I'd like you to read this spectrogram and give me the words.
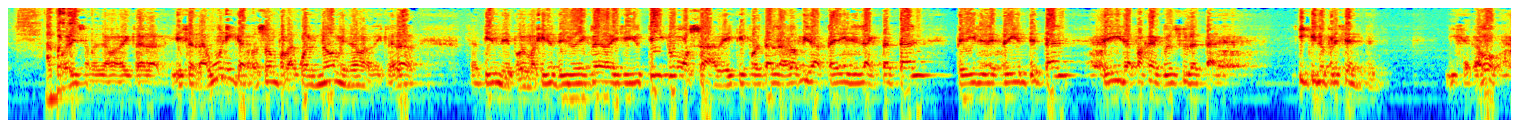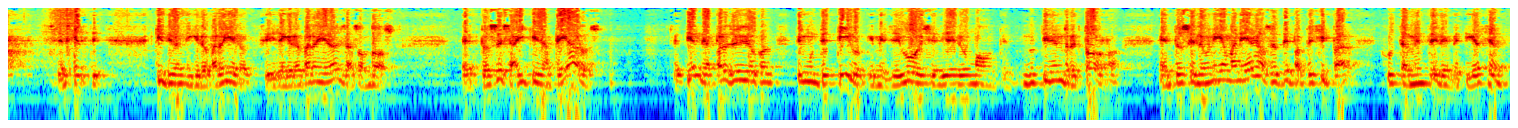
Por eso me llaman a declarar. Esa es la única razón por la cual no me llaman a declarar. ¿Se entiende? Porque imagínate yo declaro y dice, ¿y usted cómo sabe que fue tal lado? Mira, pedir el acta tal, pedir el expediente tal, pedir la faja de clausura tal. Y que lo presenten. Y se acabó. ¿Se entiende? ¿Qué te decir que lo perdieron? Si dicen que lo perdieron, ya son dos. Entonces ahí quedan pegados. ¿Se entiende? Aparte yo tengo un testigo que me llevó ese diario Monte, no tienen retorno. Entonces la única manera es hacerte participar justamente de la investigación.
